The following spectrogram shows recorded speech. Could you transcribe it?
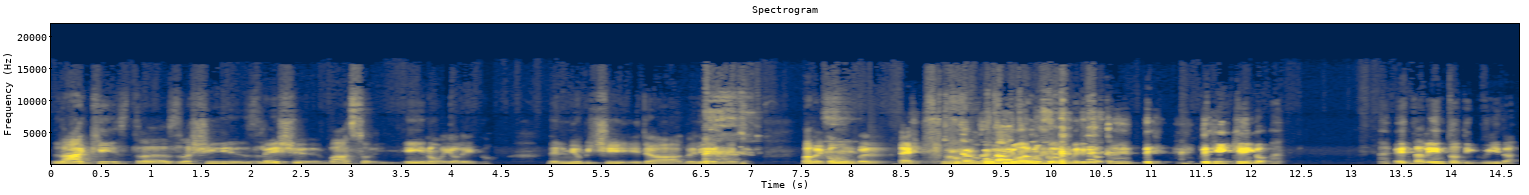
Lucky slash, slash basso e no, io leggo nel mio PC da due anni. Vabbè, comunque, eh, un primo allungo con merito tecnico e talento di guida.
